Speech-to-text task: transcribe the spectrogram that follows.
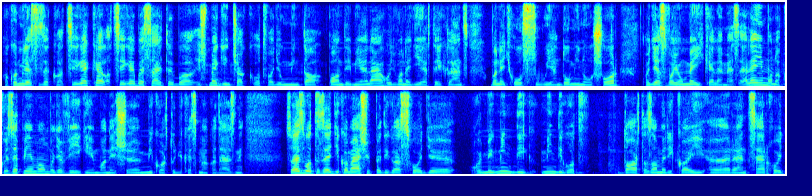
akkor mi lesz ezekkel a cégekkel, a cégek beszállítóival, és megint csak ott vagyunk, mint a pandémiánál, hogy van egy értéklánc, van egy hosszú ilyen dominó sor, hogy ez vajon melyik elemez elején van, a közepén van, vagy a végén van, és mikor tudjuk ezt megakadályozni. Szóval ez volt az egyik, a másik pedig az, hogy, hogy még mindig, mindig ott tart az amerikai rendszer, hogy,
